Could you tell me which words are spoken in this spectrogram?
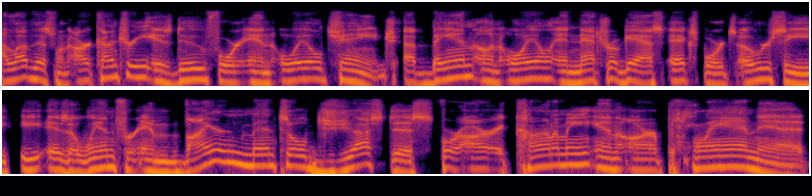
I love this one. Our country is due for an oil change. A ban on oil and natural gas exports overseas is a win for environmental justice for our economy and our planet.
